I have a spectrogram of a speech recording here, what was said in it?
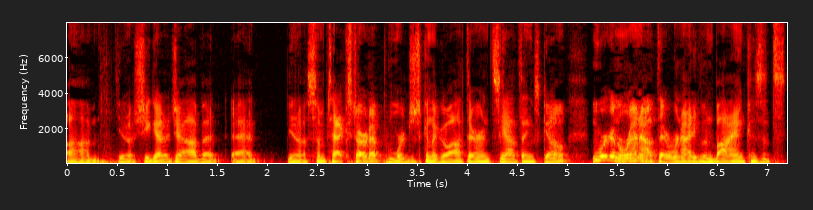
um, you know, she got a job at at you know some tech startup, and we're just going to go out there and see how things go. And we're going to rent out there. We're not even buying because it's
